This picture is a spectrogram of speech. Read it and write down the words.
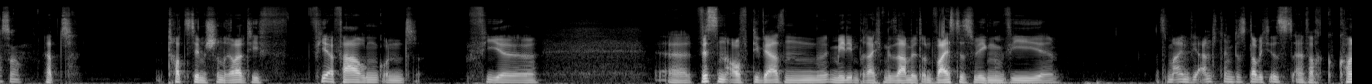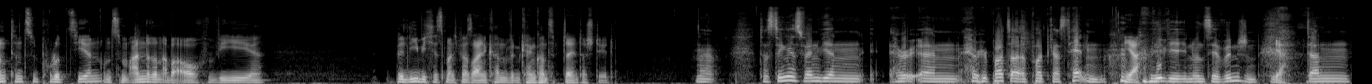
so. hat trotzdem schon relativ viel Erfahrung und viel äh, Wissen auf diversen Medienbereichen gesammelt und weiß deswegen, wie zum einen, wie anstrengend es, glaube ich, ist, einfach Content zu produzieren und zum anderen aber auch, wie beliebig es manchmal sein kann, wenn kein Konzept dahinter steht. Ja. Das Ding ist, wenn wir einen Harry, einen Harry Potter Podcast hätten, ja. wie wir ihn uns hier wünschen, ja. dann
